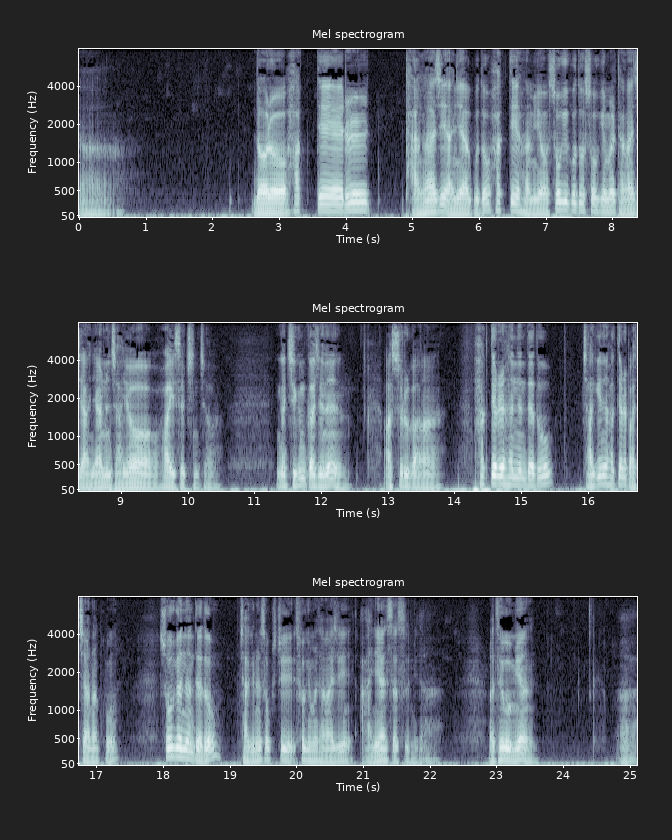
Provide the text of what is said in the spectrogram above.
어, 너로 학대를 당하지 아니하고도 학대하며 속이고도 속임을 당하지 아니하는 자여 화 있을진저. 그러니까 지금까지는 아수르가 학대를 했는데도 자기는 학대를 받지 않았고 속였는데도 자기는 속지 속임을 당하지 아니했었습니다. 어떻게 보면 어,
